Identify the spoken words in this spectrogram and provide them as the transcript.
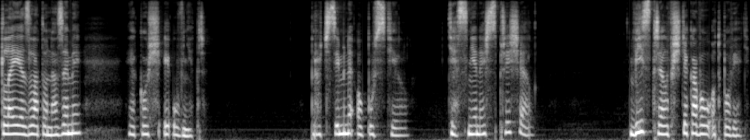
Tleje zlato na zemi, jakož i uvnitř. Proč si mne opustil, těsně než jsi přišel? Výstřel vštěkavou odpověď.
